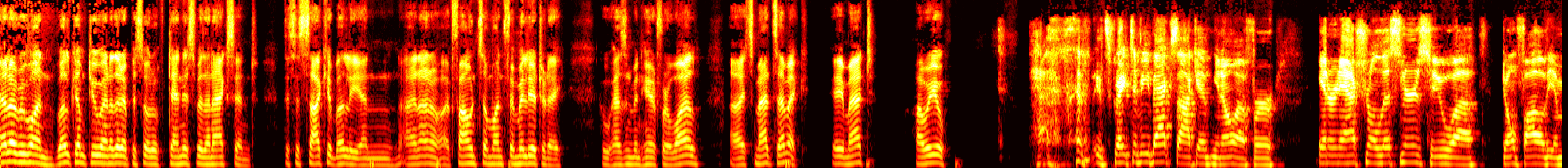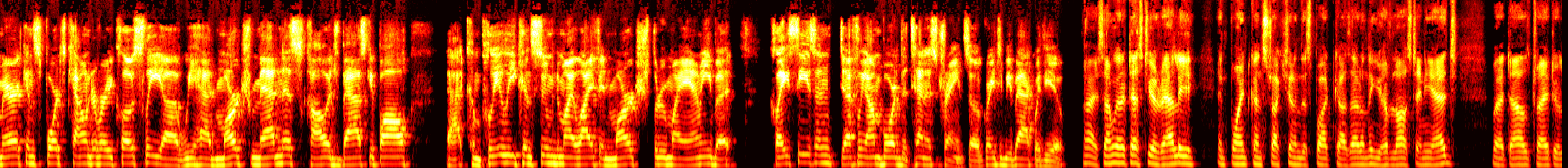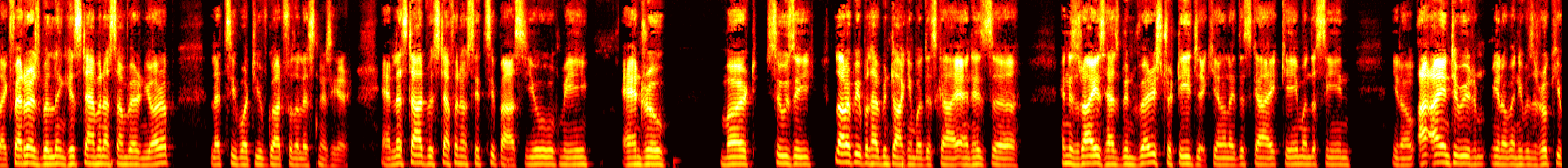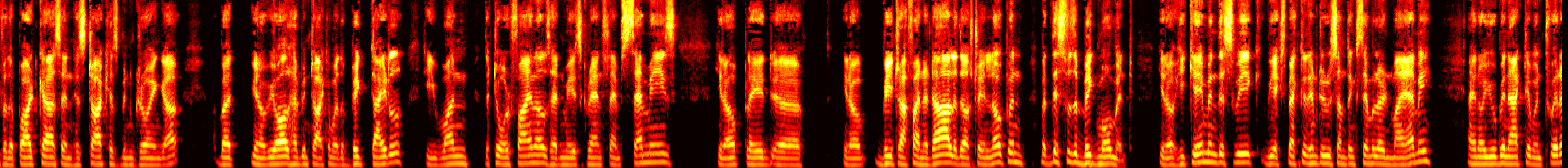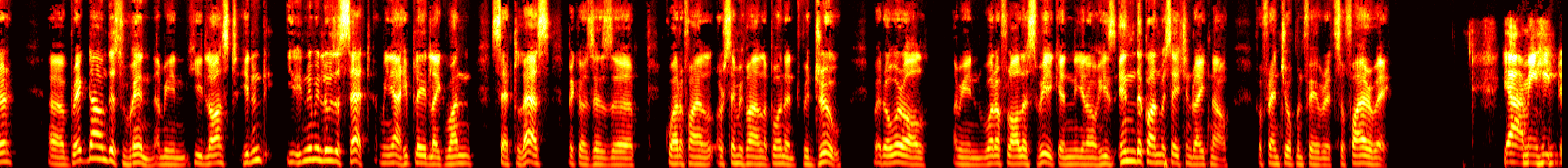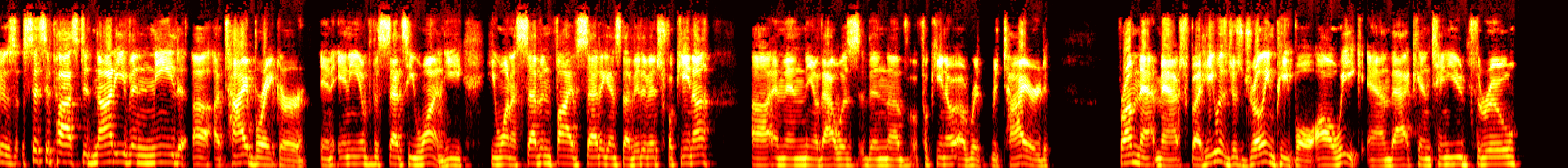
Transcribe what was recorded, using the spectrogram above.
Hello, everyone. Welcome to another episode of Tennis with an Accent. This is Saqib Ali, and I don't know, I found someone familiar today who hasn't been here for a while. Uh, it's Matt Zemek. Hey, Matt, how are you? it's great to be back, Saqib. You know, uh, for international listeners who uh, don't follow the American sports calendar very closely, uh, we had March Madness college basketball that completely consumed my life in March through Miami, but clay season, definitely on board the tennis train. So great to be back with you. All right. So I'm going to test your rally and point construction in this podcast. I don't think you have lost any edge, but I'll try to, like Federer's building his stamina somewhere in Europe. Let's see what you've got for the listeners here. And let's start with Stefano Tsitsipas. You, me, Andrew, Mert, Susie. A lot of people have been talking about this guy and his uh, and his rise has been very strategic. You know, like this guy came on the scene you know I, I, interviewed him you know when he was a rookie for the podcast and his talk has been growing up. But you know we all have been talking about the big title. He won the tour finals had made his grand slam semis you know played uh, you know beat rafa nadal at the australian open. But this was a big moment. You know he came in this week. We expected him to do something similar in miami. I know you've been active on twitter. Uh, break down this win. I mean he lost he didn't he didn't even lose a set. I mean yeah he played like one set less because his uh, quarterfinal or semifinal opponent withdrew. But overall, I mean, what a flawless week. And, you know, he's in the conversation right now for French Open favorites. So fire away. Yeah, I mean, he Tsitsipas did not even need a, a tiebreaker in any of the sets he won. He he won a seven five set against Davidovich Fokina, uh, and then you know that was then uh, Fokina uh, re- retired from that match, but he was just drilling people all week, and that continued through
